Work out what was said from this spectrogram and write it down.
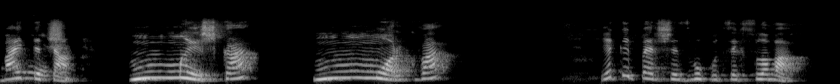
давайте миша. так. Мишка, морква. Який перший звук у цих словах?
